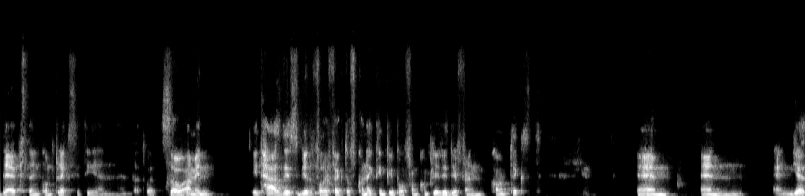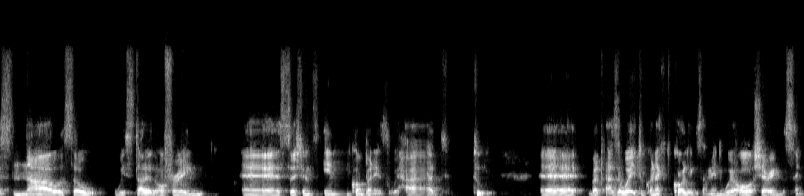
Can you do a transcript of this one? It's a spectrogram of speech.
depth and complexity, and, and that was so. I mean, it has this beautiful effect of connecting people from completely different contexts. And and and yes, now so we started offering uh, sessions in companies. We had two uh, but as a way to connect colleagues. I mean, we're all sharing the same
